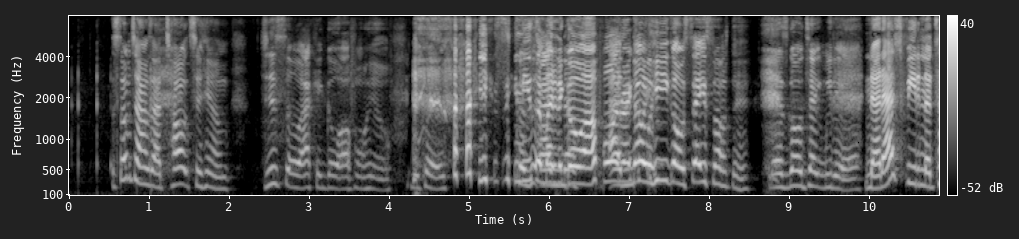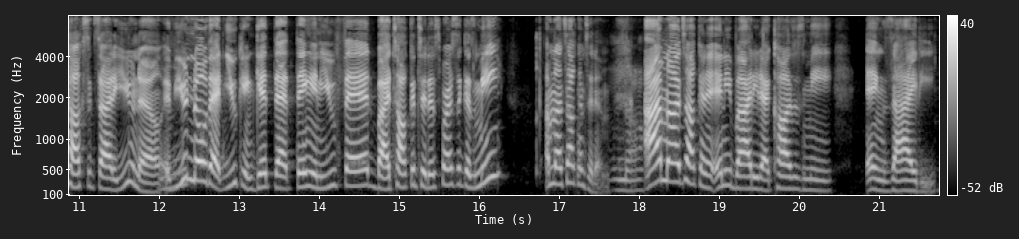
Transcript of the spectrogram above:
sometimes I talk to him just so I can go off on him because you need somebody I to go off on I right know quick? he gonna say something that's gonna take me there. Now that's feeding the toxic side of you now. If you Mm-hmm. know that you can get that thing and you fed by talking to this person, because me, I'm not talking to them. No. I'm not talking to anybody that causes me anxiety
